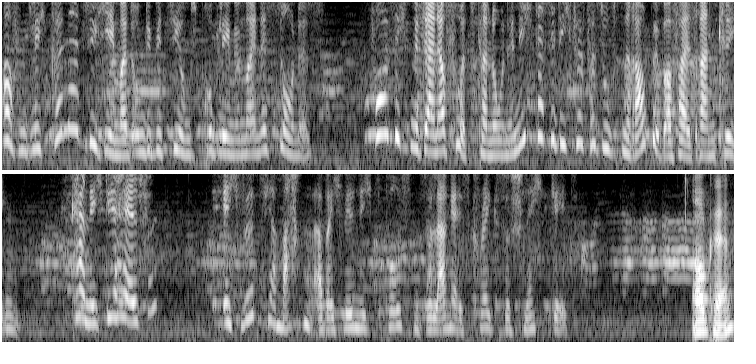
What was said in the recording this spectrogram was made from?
Hoffentlich kümmert sich jemand um die Beziehungsprobleme meines Sohnes. Vorsicht mit deiner Furzkanone, nicht, dass sie dich für versuchten Raubüberfall drankriegen. Kann ich dir helfen? Ich würde es ja machen, aber ich will nichts posten, solange es Craig so schlecht geht. Okay.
